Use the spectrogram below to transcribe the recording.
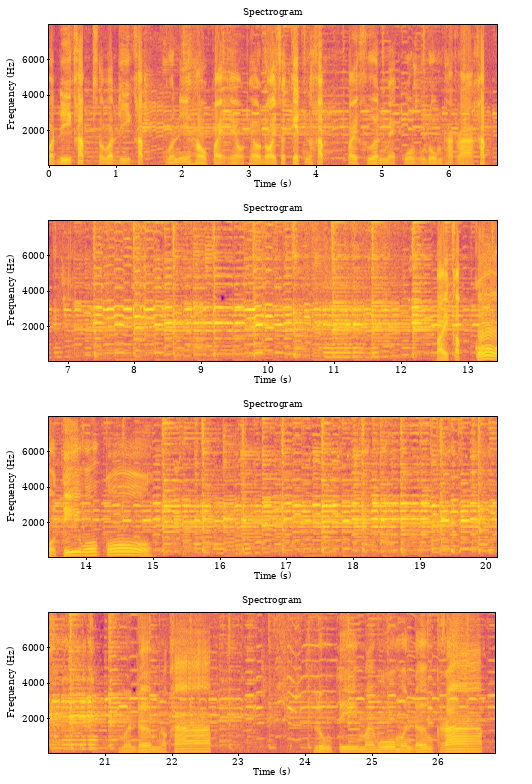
วัสดีครับ สวัสดีครับ วันนี้เฮาไปแอวแถวดอยสะเก็ตนะครับ ไปเขื่อนแม่กวงอุดมธาราครับไปกับโกตีโวโก เหมือนเดิมนะครับ ลุงตีไมาวูเหมือนเดิมครับ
